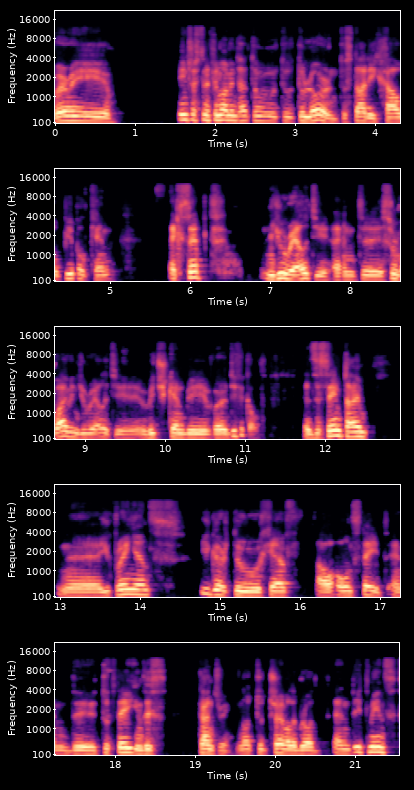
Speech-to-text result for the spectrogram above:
very interesting phenomenon to, to, to learn, to study how people can accept new reality and uh, survive in new reality, which can be very difficult. At the same time, uh, Ukrainians eager to have our own state and uh, to stay in this country, not to travel abroad. And it means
